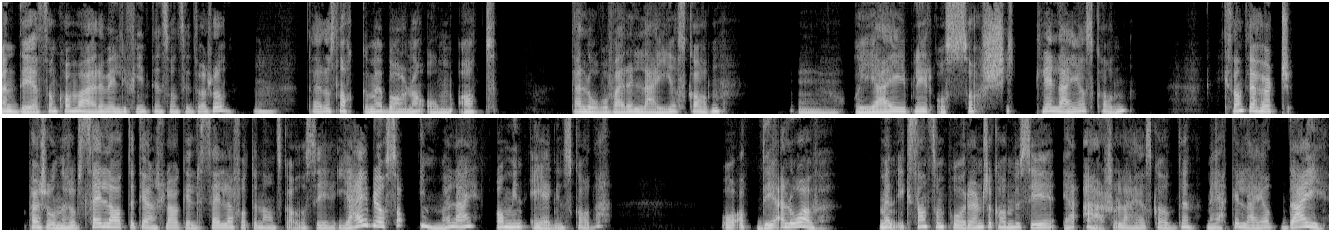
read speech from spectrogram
Men det som kan være veldig fint i en sånn situasjon, Mm. Det er å snakke med barna om at det er lov å være lei av skaden. Mm. Og jeg blir også skikkelig lei av skaden. Ikke sant? Jeg har hørt personer som selv har hatt et hjerneslag, eller selv har fått en annen skade, og si jeg blir også innmari lei av min egen skade, og at det er lov. Men ikke sant, som pårørende så kan du si jeg er så lei av skaden din, men jeg er ikke lei av deg.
